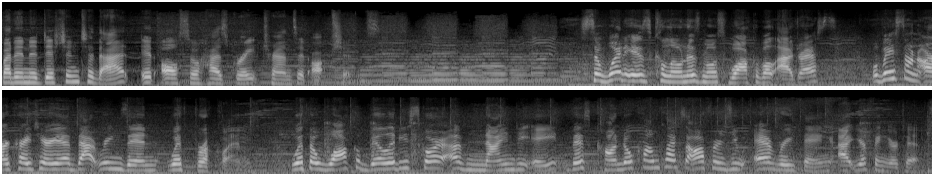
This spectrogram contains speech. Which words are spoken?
But in addition to that, it also has great transit options. So what is Kelowna's most walkable address? Well, based on our criteria, that rings in with Brooklyn. With a walkability score of 98, this condo complex offers you everything at your fingertips.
